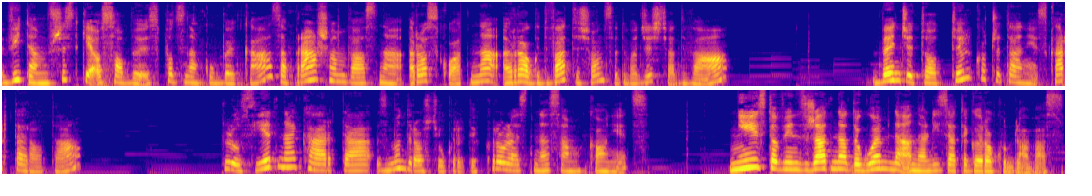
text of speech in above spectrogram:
Witam wszystkie osoby z podznaku byka. Zapraszam Was na rozkład na rok 2022. Będzie to tylko czytanie z kart Tarota plus jedna karta z mądrości ukrytych królestw na sam koniec. Nie jest to więc żadna dogłębna analiza tego roku dla Was.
